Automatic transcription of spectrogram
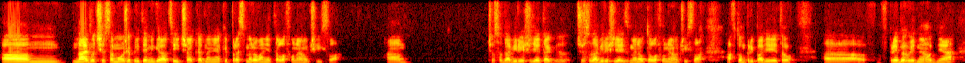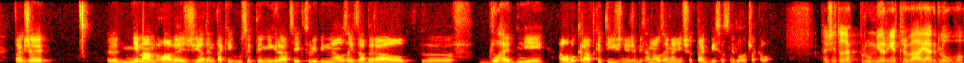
Um, najdlhšie sa môže pri tej migrácii čakať na nejaké presmerovanie telefónneho čísla. A čo sa dá vyriešiť aj, tak, čo sa dá vyriešiť aj zmenou telefónneho čísla a v tom prípade je to v priebehu jedného dňa. Takže e, nemám v hlave žiaden taký úsek tej migrácie, ktorý by naozaj zaberal e, dlhé dni alebo krátke týždne, že by sa naozaj na niečo tak výsostne dlho čakalo. Takže to tak průměrně trvá jak dlouho?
